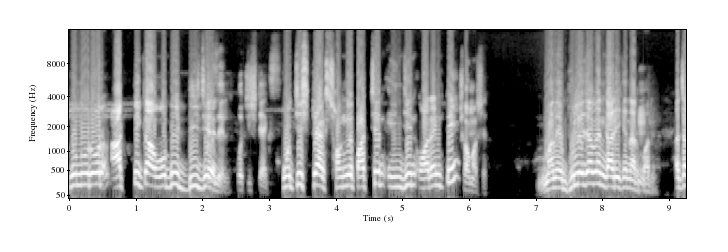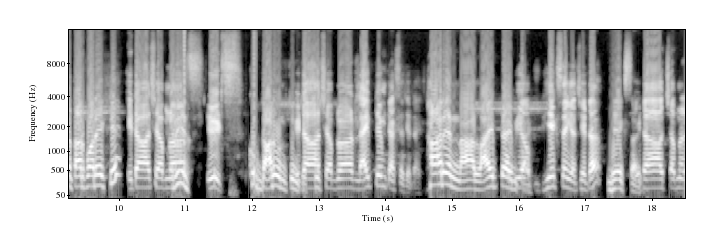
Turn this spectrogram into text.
পনেরোর আর্টিকা ওবি ডিজেল পঁচিশ ট্যাক্স। পঁচিশ ট্যাক্স সঙ্গে পাচ্ছেন ইঞ্জিন ওয়ারেন্টি। ছ মাসের। মানে ভুলে যাবেন গাড়ি কেনার পরে। আচ্ছা তারপরে একটি এটা আছে আপনার রিচ ইটস খুব দারুণ কিন্তু। এটা আছে আপনার লাইফ টাইম ট্যাক্স আছে এটা। আরে না লাইফ টাইম ভিএক্সআই আছে এটা। ভেক্সাই এটা হচ্ছে আপনার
